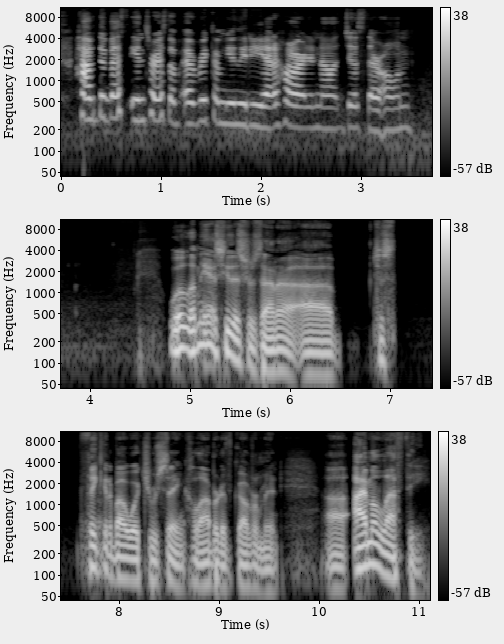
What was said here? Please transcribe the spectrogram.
have the best interest of every community at heart and not just their own. Well let me ask you this rossana uh, just thinking about what you were saying collaborative government uh, i'm a lefty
